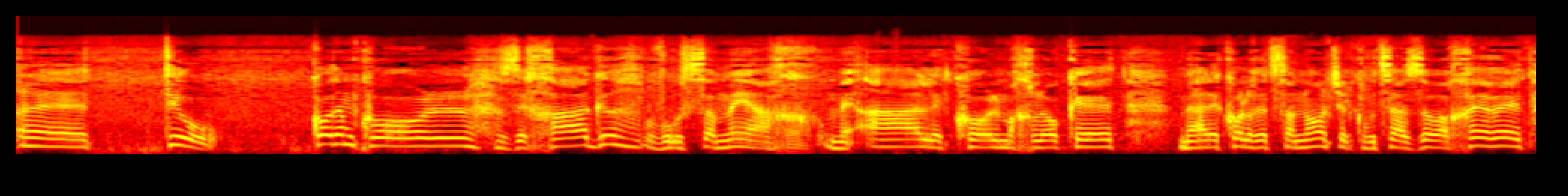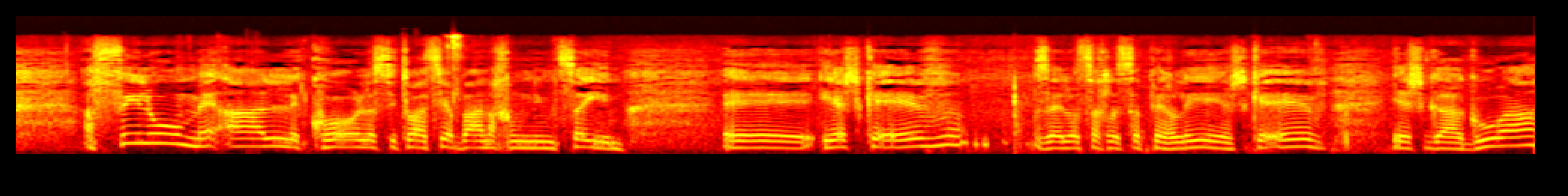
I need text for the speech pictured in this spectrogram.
אה, תראו, קודם כל זה חג והוא שמח מעל לכל מחלוקת, מעל לכל רצונות של קבוצה זו או אחרת, אפילו מעל לכל הסיטואציה בה אנחנו נמצאים. אה, יש כאב, זה לא צריך לספר לי, יש כאב, יש געגוע,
